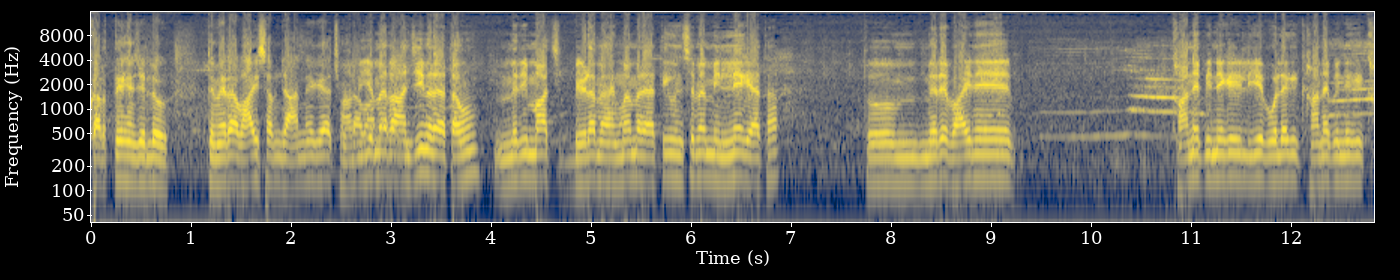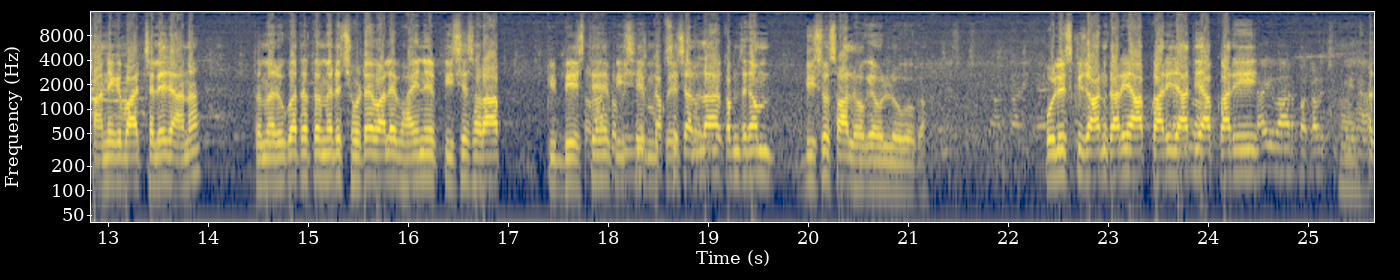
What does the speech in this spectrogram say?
करते हैं जो लोग। तो मेरा भाई समझाने गया छोटा ये मैं रांझी में रहता हूँ। मेरी माँ बेड़ा महंगमा में रहती है उनसे मैं मिलने गया था। तो मेरे भाई ने खाने पीने के लिए बोले कि खाने पीने के खाने के बाद चले जाना। तो मैं रुका था तो मेरे छोटे वाले भाई ने पीछे शराब बेचते हैं पीछे कब से चल रहा कम से कम बीसों साल हो गए उन लोगों का। पुलिस की जानकारी आपकारी जाती है आपकारी हाँ,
